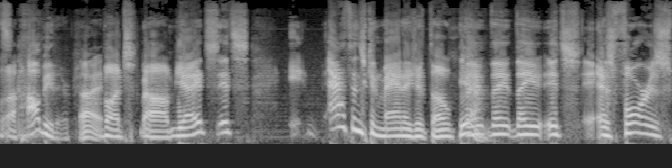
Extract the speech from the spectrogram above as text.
uh, I'll be there. All right. But um, yeah, it's it's it, Athens can manage it though. Yeah. They, they they it's as far as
